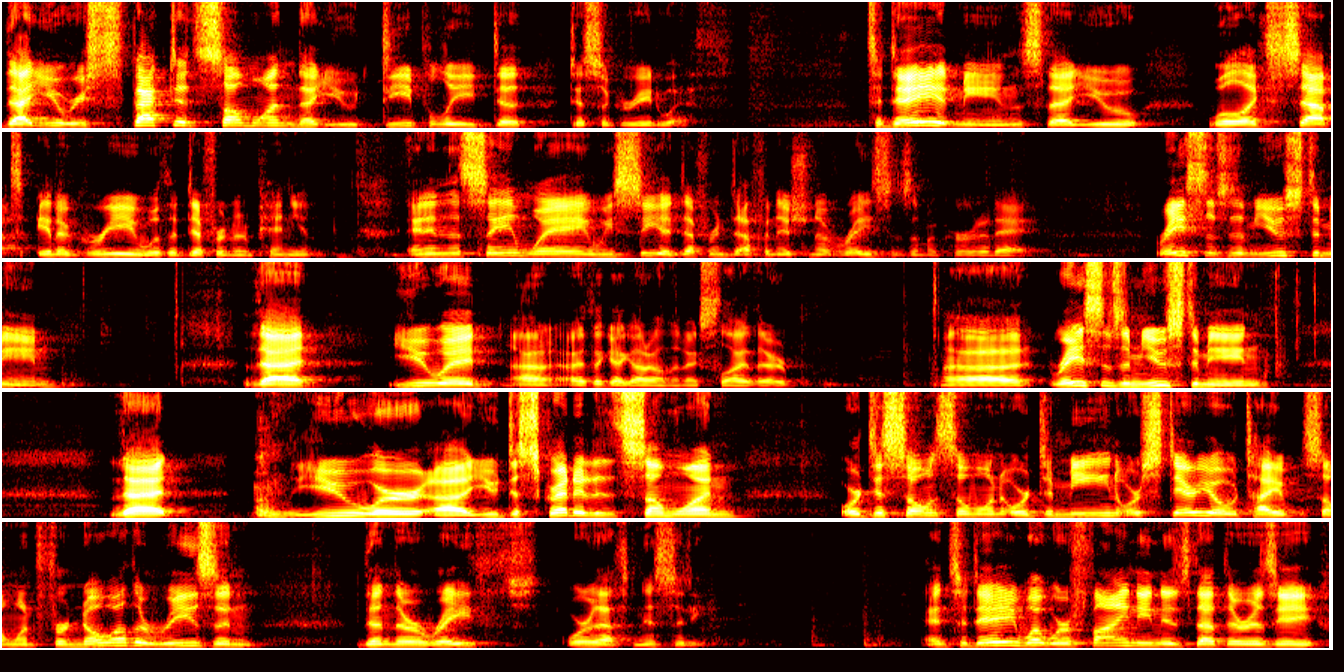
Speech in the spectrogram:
that you respected someone that you deeply di- disagreed with. Today it means that you will accept and agree with a different opinion. And in the same way, we see a different definition of racism occur today. Racism used to mean that you would, uh, I think I got it on the next slide there. Uh, racism used to mean that you were, uh, you discredited someone or disown someone or demean or stereotype someone for no other reason than their race or ethnicity. And today, what we're finding is that there is a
